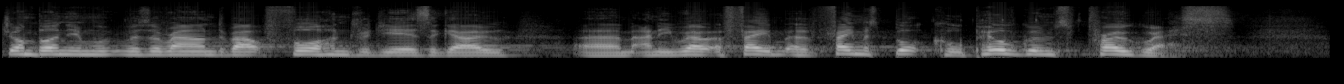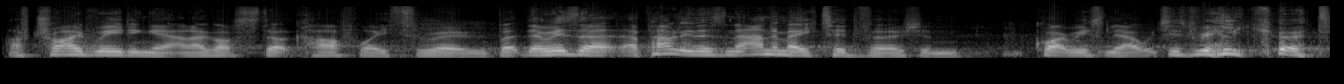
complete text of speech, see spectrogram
John Bunyan was around about 400 years ago. Um, and he wrote a, fam- a famous book called Pilgrim's Progress. I've tried reading it and I got stuck halfway through. But there is a, apparently there's an animated version quite recently out, which is really good.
